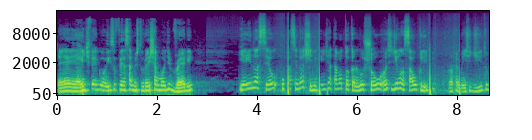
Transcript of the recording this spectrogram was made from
é, a gente pegou isso, fez essa mistura e chamou de brag. E aí nasceu o Passinho da China, que a gente já tava tocando no show antes de lançar o clipe, propriamente dito,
